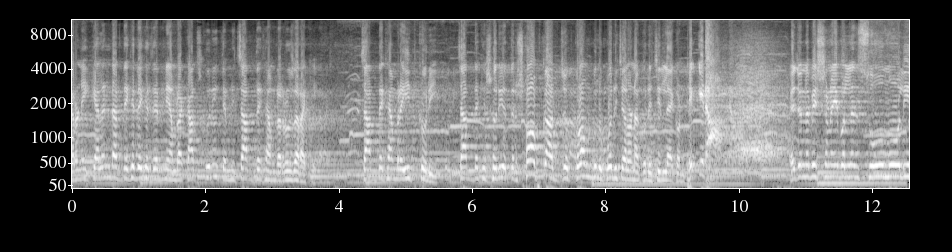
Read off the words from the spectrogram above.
কারণ এই ক্যালেন্ডার দেখে দেখে যেমনি আমরা কাজ করি, তেমনি চাঁদ দেখে আমরা রোজা রাখি। চাঁদ দেখে আমরা ঈদ করি, চাঁদ দেখে শরীয়তের সব কার্যক্রমগুলো পরিচালনা করি চিল্লা এখন, ঠিক কিনা? এজন্য বিশ্বনবী বললেন সুমুলি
